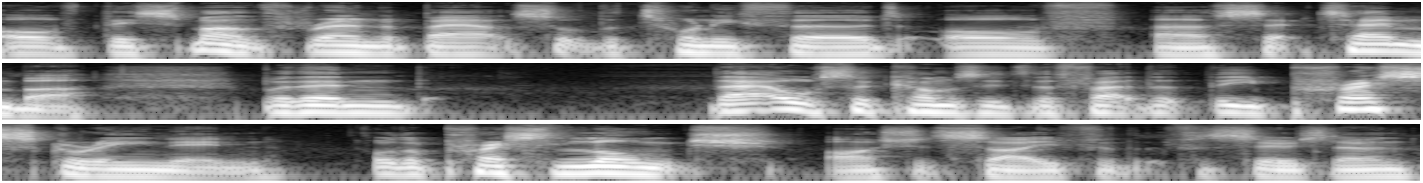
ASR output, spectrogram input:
of this month, around about sort of the twenty third of uh, September. But then that also comes into the fact that the press screening or the press launch, I should say, for for Series Eleven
